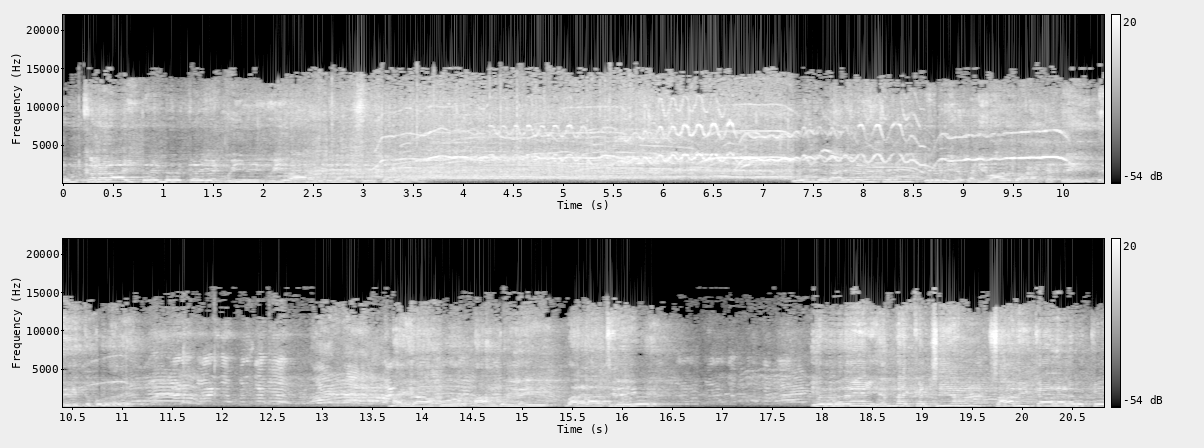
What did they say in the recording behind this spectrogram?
முக்கடலாய் திறந்திருக்கிற என் உயிரின் உயிரான விடுதலை சிறுத்தைகளே உங்கள் அனைவருக்கும் என்னுடைய பணிவார்ந்த வணக்கத்தை தெரிவித்துக் கொள்கிறேன். மயிலாப்பூர் மாங்குள்ளை வரலாற்றிலேயே இதுவரையில் எந்த கட்சியும் சாதிக்காத அளவுக்கு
